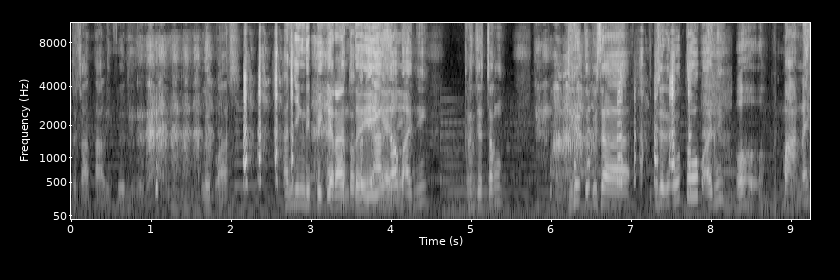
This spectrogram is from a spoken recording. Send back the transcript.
Dekat talikeun gitu. Lepas. Anjing di pikiran teuing anjing. anjing. Kerja ceng. Jadi itu bisa bisa ditutup anjing. Oh, Maneh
